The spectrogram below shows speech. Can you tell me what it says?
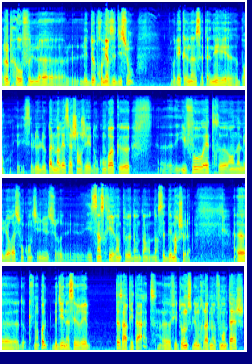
ربحوا في لي دو بروميير ايديسيون ولكن cette année bon le, le palmarès a changé donc on voit que euh, il faut être en amélioration continue sur, et s'inscrire un peu dans, dans, dans cette démarche là كيف ما قلت بدينا سي فغي تسع قطاعات في تونس اليوم خلطنا 18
